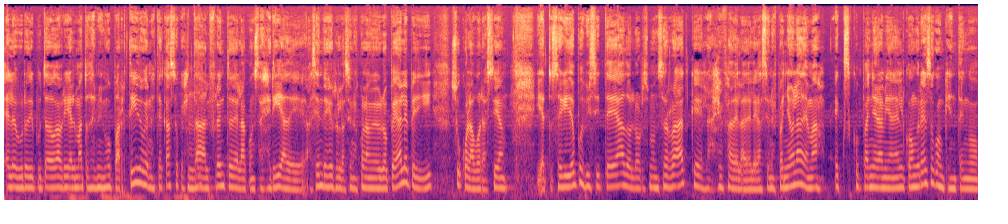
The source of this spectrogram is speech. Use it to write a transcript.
el eurodiputado Gabriel Matos del mismo partido, que en este caso que está al frente de la Consejería de Hacienda y Relaciones con la Unión Europea, le pedí su colaboración. Y acto seguido pues visité a Dolores Montserrat, que es la jefa de la delegación española, además ex compañera mía en el Congreso, con quien tengo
